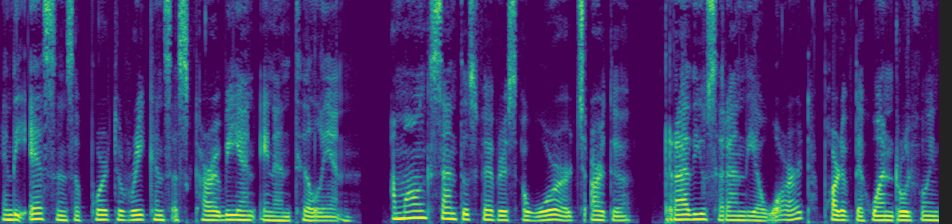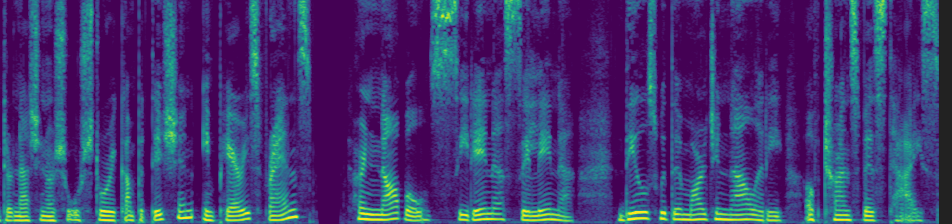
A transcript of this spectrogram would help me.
and the essence of Puerto Ricans as Caribbean and Antillean. Among Santos Febres' awards are the Radio Sarandi Award, part of the Juan Rulfo International Short Story Competition in Paris, France. Her novel, Sirena Selena, deals with the marginality of transvestites.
